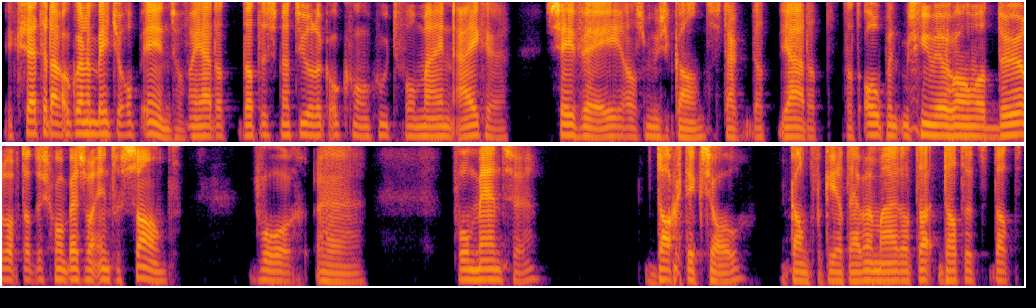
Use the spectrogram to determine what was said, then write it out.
ik zette daar ook wel een beetje op in. Zo van ja, dat, dat is natuurlijk ook gewoon goed voor mijn eigen cv als muzikant. Dus dat, dat, ja, dat, dat opent misschien weer gewoon wat deuren. Of dat is gewoon best wel interessant voor, uh, voor mensen. Dacht ik zo. Ik kan het verkeerd hebben, maar dat, dat, het, dat,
